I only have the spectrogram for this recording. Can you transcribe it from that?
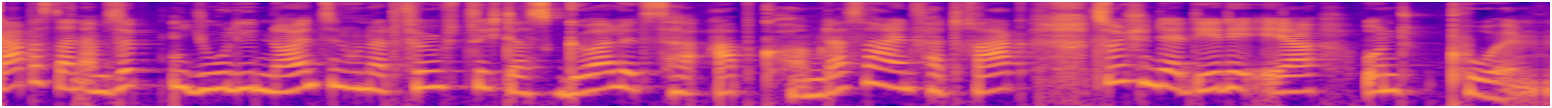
gab es dann am 7. Juli 1950 das Görlitzer Abkommen. Das war ein Vertrag zwischen der DDR und Polen.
